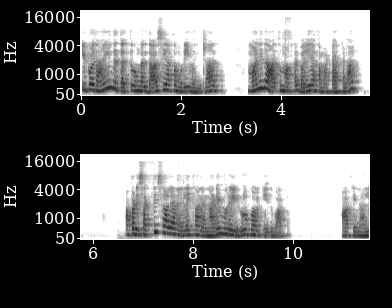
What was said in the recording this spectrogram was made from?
இப்பொழுது ஐந்து தத்துவங்கள் தாசியாக முடியும் என்றால் மனித ஆத்மாக்கள் பலியாக மாட்டார்களா? அப்படி சக்திசாலியான நிலைக்கான நடைமுறை ரூபம் எதுவாகும்? ஆகையினால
